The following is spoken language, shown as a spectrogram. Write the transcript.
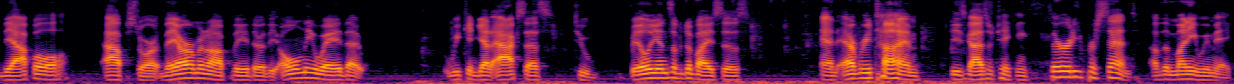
the Apple App Store, they are a monopoly. They're the only way that we can get access to billions of devices, and every time these guys are taking 30% of the money we make.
